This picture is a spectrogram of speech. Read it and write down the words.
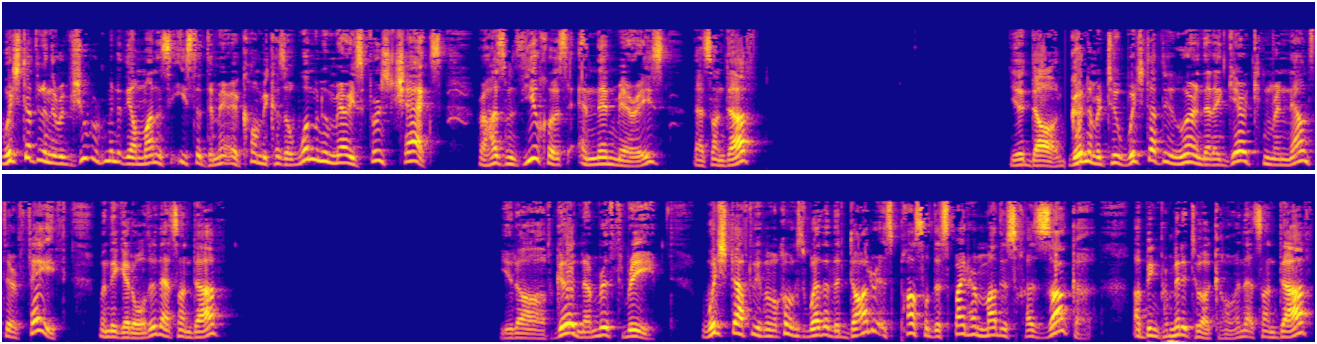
Which stuff do in the Shua permitted the Almanas Isa to marry a Kohen because a woman who marries first checks her husband's yichus and then marries. That's on Duff. Yadal. Good number two. Which stuff did we learn that a ger can renounce their faith when they get older? That's on Duff. Yadal. Good number three. Which stuff do we have is whether the daughter is puzzled despite her mother's chazaka of being permitted to a Kohen. That's on Duff.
